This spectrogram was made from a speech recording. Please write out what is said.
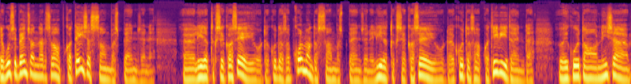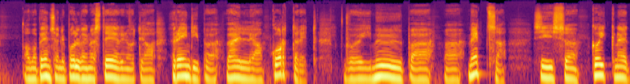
Ja kui see pensionär saab ka teisest sambast pensioni, äh, liidetakse ka see juurde, kui ta saab kolmandast sambast pensioni, liidetakse ka see juurde. Ja kui ta saab ka dividende või kui ta on ise oma pensionipõlve investeerinud ja rendib välja korterit või müüb äh, metsa siis äh, kõik need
